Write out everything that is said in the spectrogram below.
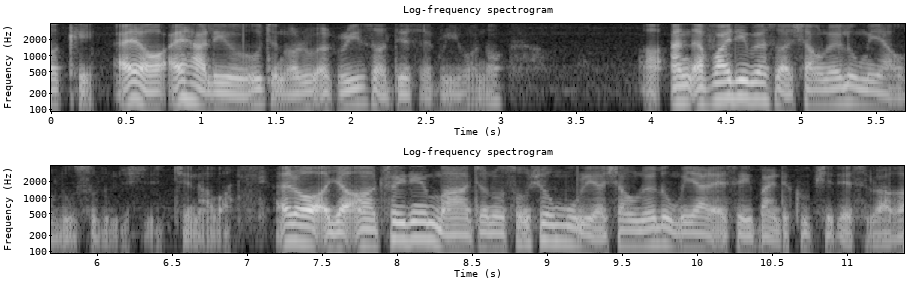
okay အဲ့တော့အဲ့ဟာလေးကိုကျွန်တော်တို့ agree ဆို disagree ပေါ့နော် unavoidable ဆိုတာရှောင်လွှဲလို့မရဘူးလို့ဆိုလို့ချင်တာပါအဲ့တော့အရာ trading မှာကျွန်တော်ဆုံးရှုံးမှုတွေကရှောင်လွှဲလို့မရတဲ့အစိတ်အပိုင်းတစ်ခုဖြစ်တယ်ဆိုတာက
